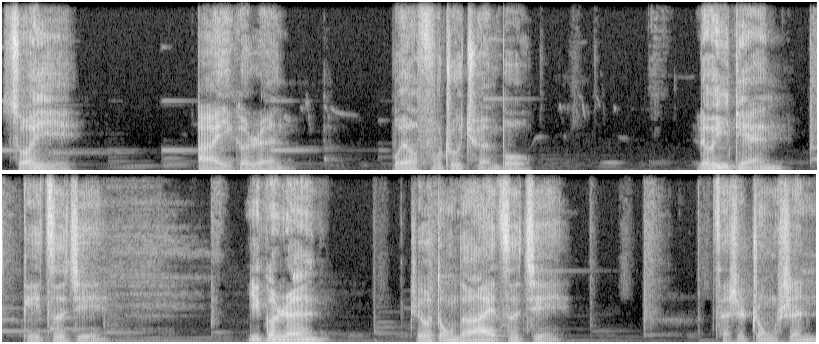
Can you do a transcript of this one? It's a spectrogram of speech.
所以。爱一个人，不要付出全部，留一点给自己。一个人只有懂得爱自己，才是终身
